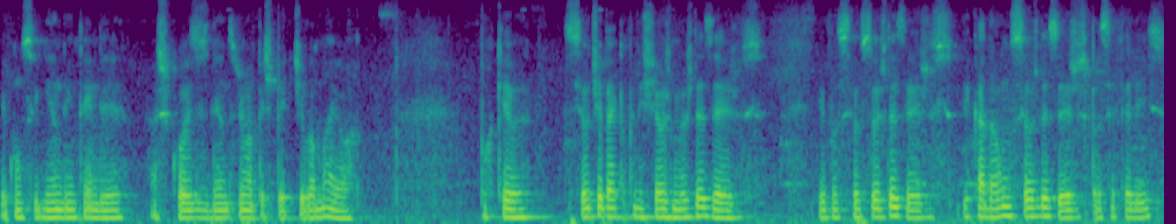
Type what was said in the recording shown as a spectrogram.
e conseguindo entender as coisas dentro de uma perspectiva maior. Porque se eu tiver que preencher os meus desejos e você os seus desejos e cada um os seus desejos para ser feliz,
